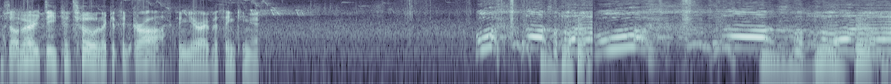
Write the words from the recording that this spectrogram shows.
It's not don't very know deep at all. Look at the grass. I think you're overthinking it. Oh! Oh! Oh!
